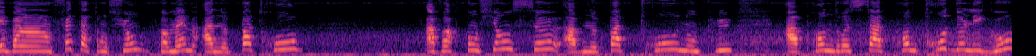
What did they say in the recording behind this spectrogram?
eh ben, faites attention quand même à ne pas trop avoir confiance, à ne pas trop non plus à prendre ça, prendre trop de l'ego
